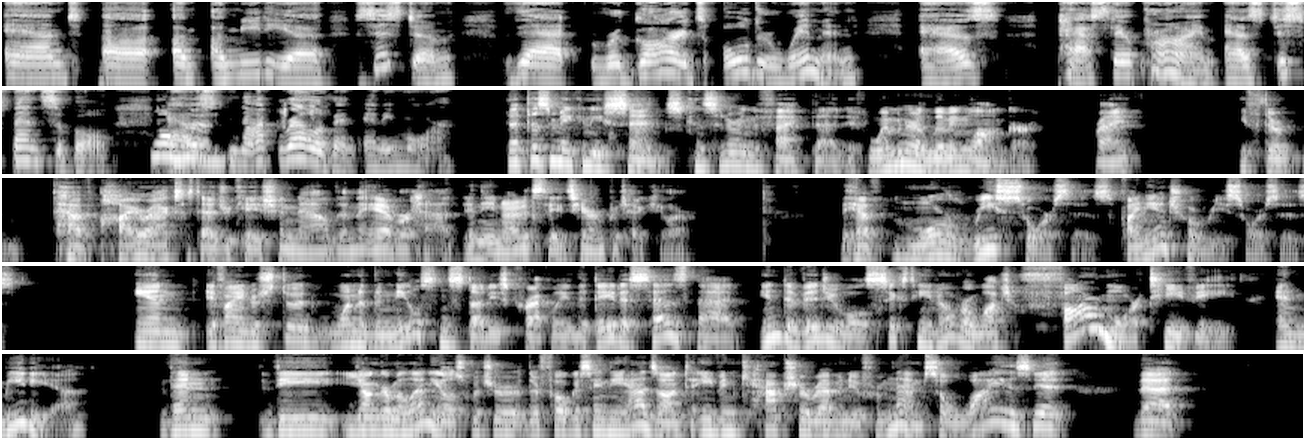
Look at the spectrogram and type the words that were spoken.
and uh, a, a, media system that regards older women as past their prime, as dispensable, well, as not relevant anymore. That doesn't make any sense considering the fact that if women are living longer, right? If they have higher access to education now than they ever had in the United States here in particular, they have more resources, financial resources. And if I understood one of the Nielsen studies correctly, the data says that individuals 60 and over watch far more TV and media than the younger millennials, which are they're focusing the ads on to even capture revenue from them. So why is it that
